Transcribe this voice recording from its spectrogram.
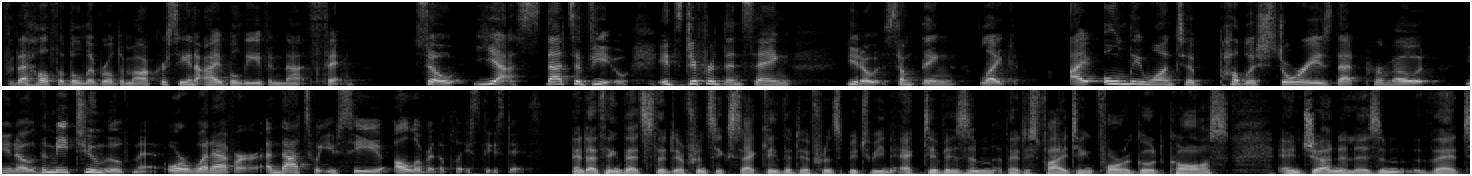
for the health of a liberal democracy. And I believe in that thing. So, yes, that's a view. It's different than saying, you know, something like I only want to publish stories that promote, you know, the Me Too movement or whatever. And that's what you see all over the place these days. And I think that's the difference, exactly the difference between activism that is fighting for a good cause and journalism that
